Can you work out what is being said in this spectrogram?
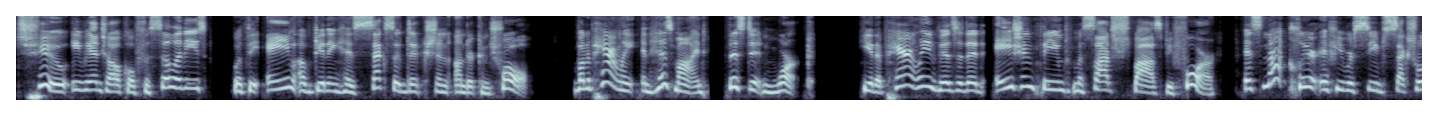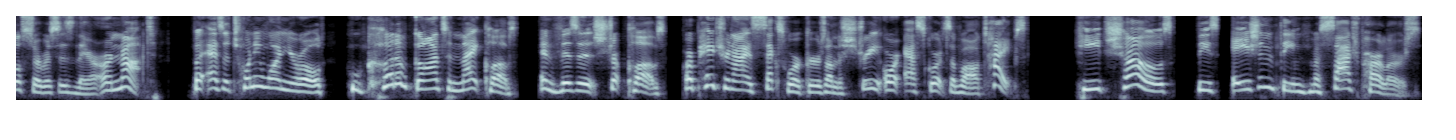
two evangelical facilities with the aim of getting his sex addiction under control. But apparently, in his mind, this didn't work. He had apparently visited Asian themed massage spas before. It's not clear if he received sexual services there or not. But as a 21 year old who could have gone to nightclubs and visited strip clubs or patronized sex workers on the street or escorts of all types, he chose these Asian themed massage parlors.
